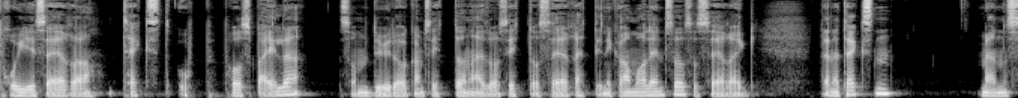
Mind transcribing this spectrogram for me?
projisere tekst opp på speilet, som du da kan sitte når jeg da sitter og ser rett inn i kameralinsa, så ser jeg denne teksten, mens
